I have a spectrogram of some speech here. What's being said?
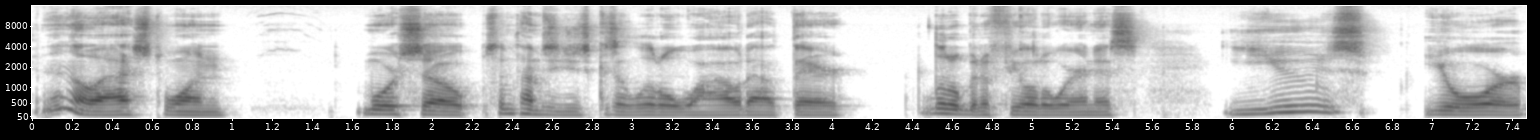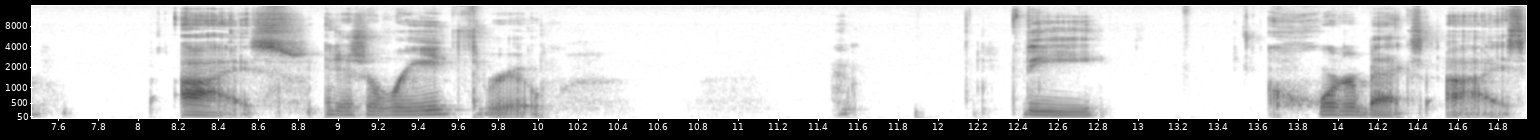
And then the last one, more so, sometimes he just gets a little wild out there, a little bit of field awareness. Use your eyes and just read through the quarterback's eyes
